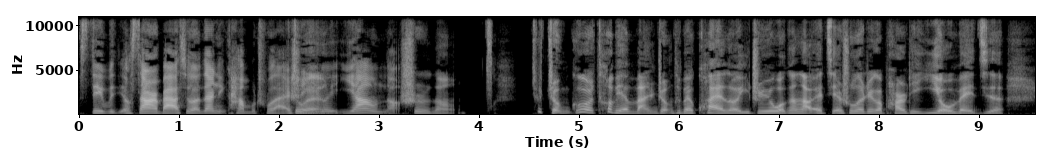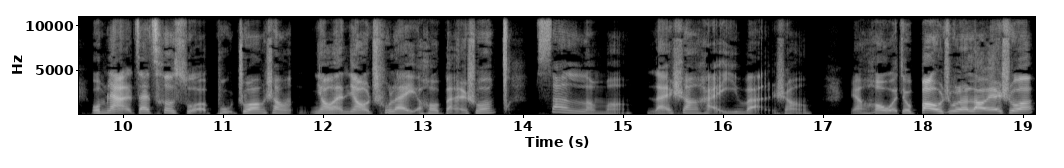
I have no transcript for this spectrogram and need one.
Steve 已经三十八岁了，但是你看不出来是一个一样的？是的，就整个特别完整，特别快乐，以至于我跟姥爷结束了这个 party 意犹未尽。我们俩在厕所补妆上尿完尿出来以后，本来说散了吗？来上海一晚上。然后我就抱住了姥爷说：“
